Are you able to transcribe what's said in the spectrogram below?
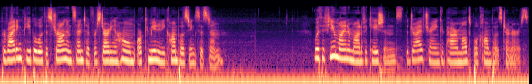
providing people with a strong incentive for starting a home or community composting system. With a few minor modifications, the drivetrain could power multiple compost turners.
